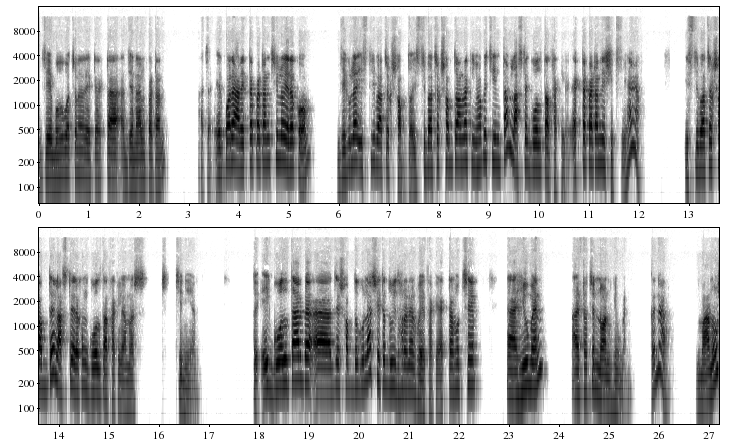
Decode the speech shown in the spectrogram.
যে বহু বহুবচনের এটা একটা জেনারেল প্যাটার্ন আচ্ছা এরপরে আরেকটা প্যাটার্ন ছিল এরকম, যেগুলা স্ত্রীবাচক শব্দ। স্ত্রীবাচক শব্দ আমরা কীভাবে চিনতাম? লাস্টে গোলতা থাকলে। একটা প্যাটার্নই শিখছি হ্যাঁ? স্ত্রীবাচক শব্দে লাস্টে এরকম গোলতা থাকলে আমরা চিনি আর তো এই গোলতার যে শব্দগুলা, সেটা দুই ধরনের হয়ে থাকে। একটা হচ্ছে হিউম্যান আর একটা হচ্ছে নন হিউম্যান তাই না? মানুষ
